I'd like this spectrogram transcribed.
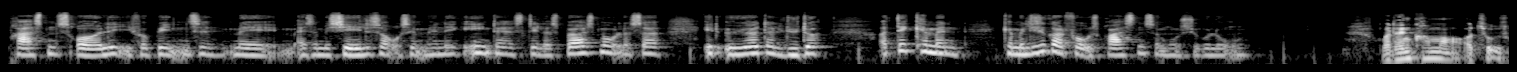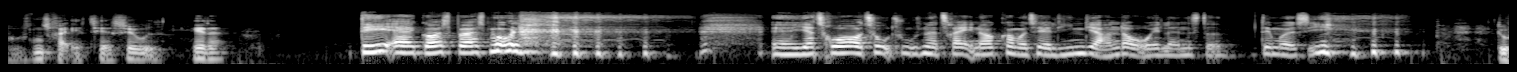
præstens rolle i forbindelse med, altså med sjælesorg simpelthen. Ikke? En, der stiller spørgsmål, og så et øre, der lytter. Og det kan man, kan man lige så godt få hos præsten som hos psykologen. Hvordan kommer år 2003 til at se ud, Hedda? Det er et godt spørgsmål. Jeg tror, at 2003 nok kommer til at ligne de andre år et eller andet sted. Det må jeg sige. du,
